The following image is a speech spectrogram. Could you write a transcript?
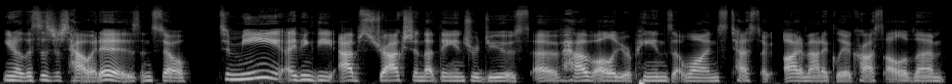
you know, this is just how it is. And so to me, I think the abstraction that they introduce of have all of your panes at once, test automatically across all of them,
